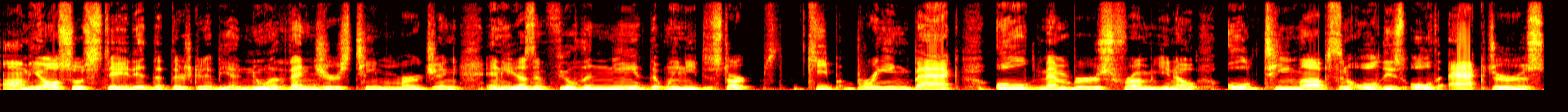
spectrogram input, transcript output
Um, he also stated that there's going to be a new Avengers team emerging, and he doesn't feel the need that we need to start keep bringing back old members from you know old team ups and all these old actors.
